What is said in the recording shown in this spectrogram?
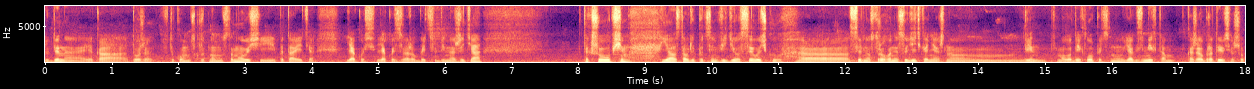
людина, яка теж в такому скрутному становищі і питається якось, якось заробити собі на життя. Так що, в общем, я оставлю під цим відео ссылочку. Е, Сильно строго не судіть, звісно. Він молодий хлопець, ну як зміг там, каже, обратився, щоб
